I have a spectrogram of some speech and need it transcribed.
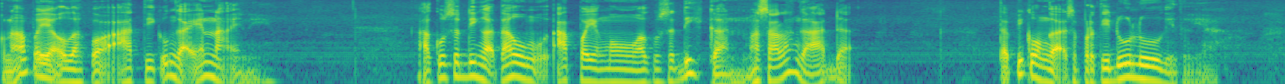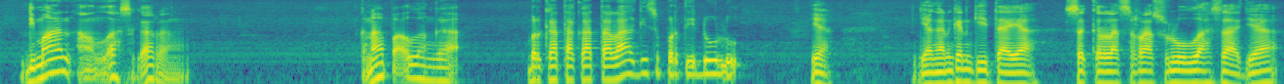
Kenapa ya Allah kok hatiku nggak enak ini? Aku sedih nggak tahu apa yang mau aku sedihkan. Masalah nggak ada. Tapi kok nggak seperti dulu gitu ya? Di mana Allah sekarang? Kenapa Allah nggak berkata-kata lagi seperti dulu? Ya, jangankan kita ya, sekelas Rasulullah saja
